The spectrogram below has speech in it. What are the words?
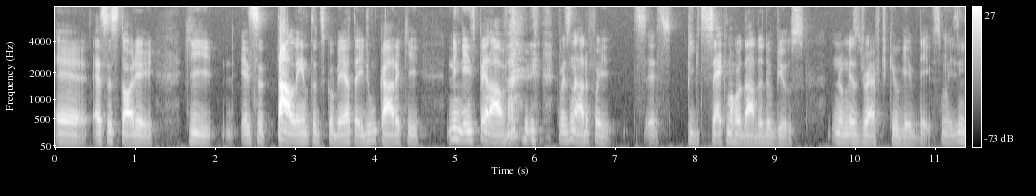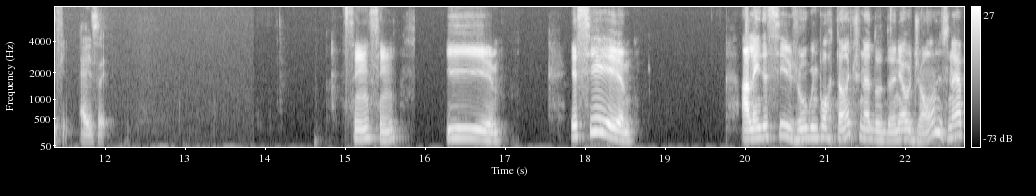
é, essa história aí que esse talento descoberto aí de um cara que ninguém esperava. Coisa nada, foi pick de sétima rodada do Bills no mesmo draft que o Gabe Davis. Mas enfim, é isso aí. Sim, sim. E esse além desse jogo importante, né, do Daniel Jones, né,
